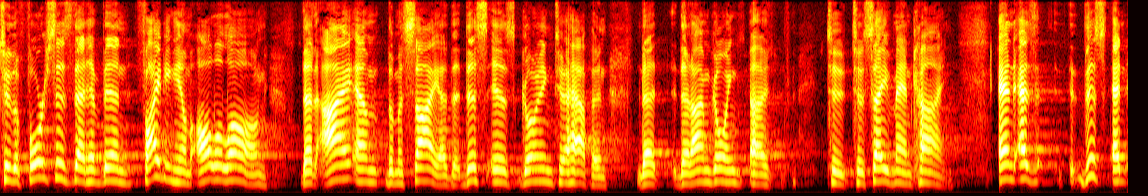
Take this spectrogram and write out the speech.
to the forces that have been fighting him all along that I am the Messiah, that this is going to happen, that, that I'm going uh, to, to save mankind. And as this, and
